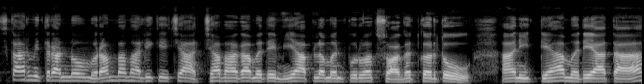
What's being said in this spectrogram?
नमस्कार मित्रांनो मुरांबा मालिकेच्या आजच्या भागामध्ये मी आपलं मनपूर्वक स्वागत करतो. आणि त्यामध्ये आता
